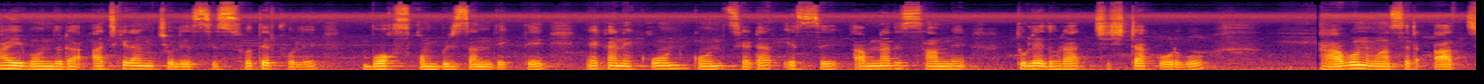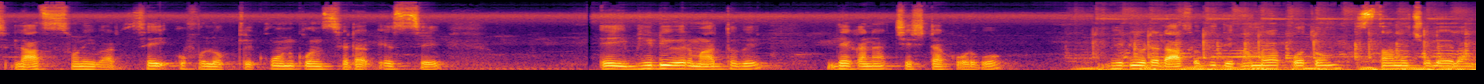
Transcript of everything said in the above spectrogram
হাই বন্ধুরা, আজকের আমি চলে এসেছি স্রোতের ফলে বক্স কম্পিটিশান দেখতে। এখানে কোন কোন সেট আপ এসছে আপনাদের সামনে তুলে ধরার চেষ্টা করব। শ্রাবণ মাসের আজ লাস্ট শনিবার, সেই উপলক্ষে কোন কোন সেট আপ এসছে এই ভিডিওর মাধ্যমে দেখানোর চেষ্টা করব। ভিডিওটা লাস্ট অবধি দেখে আমরা প্রথম স্থানে চলে এলাম।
